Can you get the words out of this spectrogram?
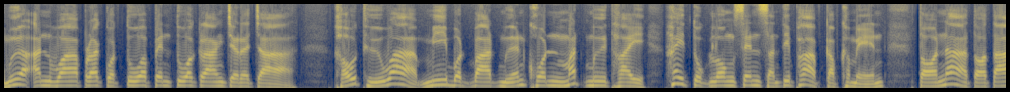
เมื่ออันวาปรากฏตัวเป็นตัวกลางเจรจา เขาถือว่ามีบทบาทเหมือนคนมัดมือไทยให้ตกลงเซ็นสันติภาพกับเขมร ต่อหน้าต่อตา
